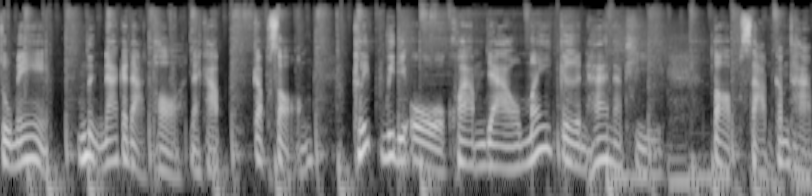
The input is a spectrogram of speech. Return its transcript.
ซูเม่1หน้ากระดาษพอนะครับ กับ 2. คลิปวิดีโอความยาวไม่เกิน 5 นาที ตอบ 3คำถาม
